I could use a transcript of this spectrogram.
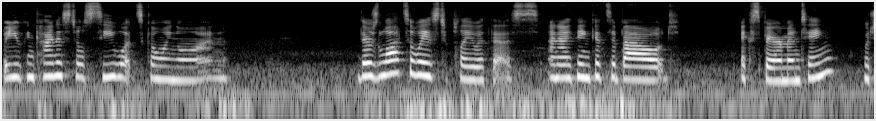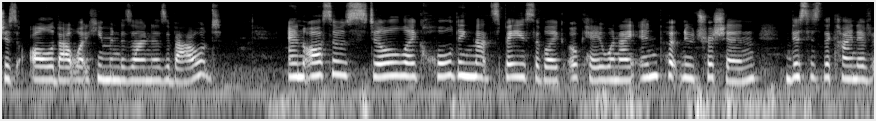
but you can kind of still see what's going on. There's lots of ways to play with this, and I think it's about experimenting, which is all about what human design is about, and also still like holding that space of like, okay, when I input nutrition, this is the kind of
